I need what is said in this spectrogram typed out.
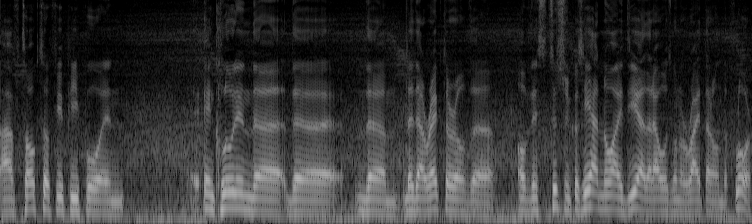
I've talked to a few people and including the the the, the director of the of the institution because he had no idea that I was going to write that on the floor.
